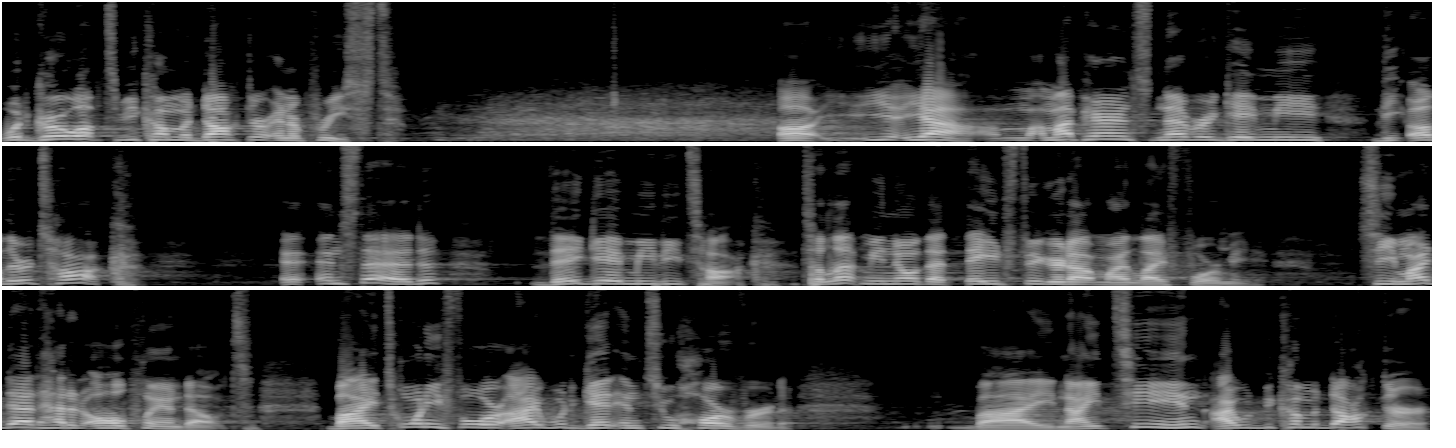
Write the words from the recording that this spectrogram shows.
would grow up to become a doctor and a priest. uh, yeah, my parents never gave me the other talk. I- instead, they gave me the talk to let me know that they'd figured out my life for me. See, my dad had it all planned out. By 24, I would get into Harvard. By 19, I would become a doctor.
